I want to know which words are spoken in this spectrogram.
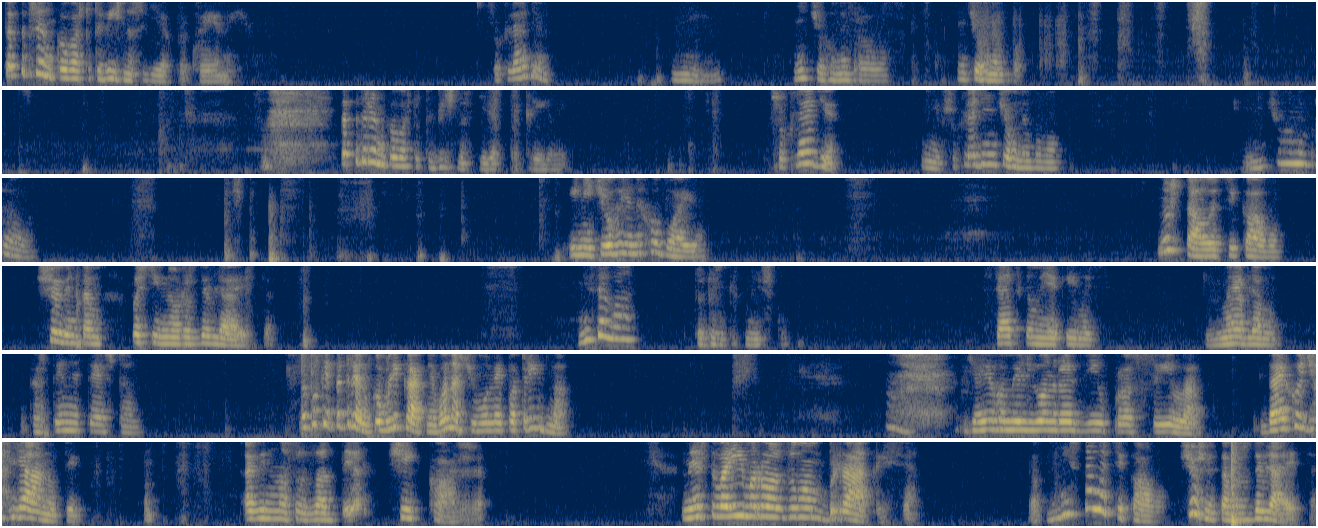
Петренко ваш тут вічно сидів, як приклеєний. Шухляді? Ні. Нічого не брала. Нічого не брала. Та Петренко ваш тут вічно сидів, як приклеєний. В шухляді? Ні, в шухляді нічого не було. Нічого не брала. І нічого я не ховаю. Ну, стало цікаво, що він там постійно роздивляється. Не взяла ту другу книжку. З якимись, з меблями, картини теж там. Ну, поки Петренко в вона ж йому не потрібна. Я його мільйон разів просила. Дай хоч глянути. А він носа задер ще й каже. Не з твоїм розумом братися. Так, мені стало цікаво, що ж він там роздивляється.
